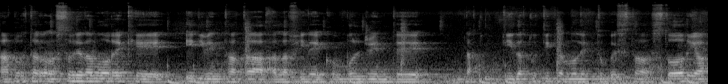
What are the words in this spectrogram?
a portare una storia d'amore che è diventata alla fine coinvolgente da tutti, da tutti che hanno letto questa storia,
